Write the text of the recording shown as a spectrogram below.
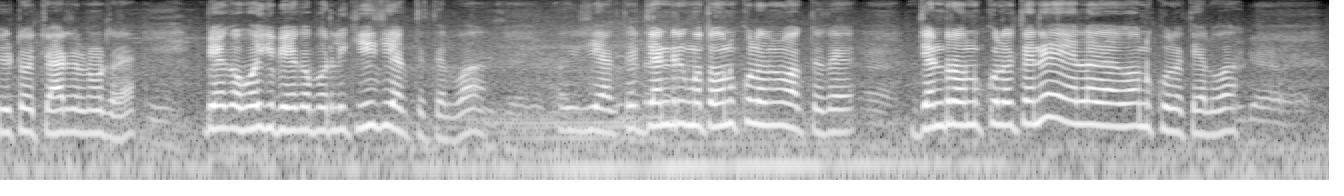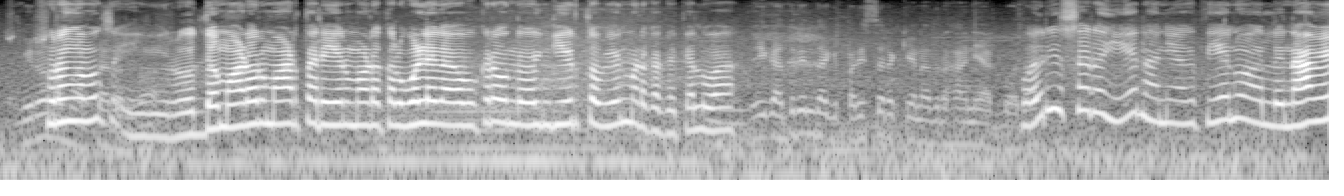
ಗೀಟೋ ಚಾರ್ಜ್ ನೋಡಿದ್ರೆ ಬೇಗ ಹೋಗಿ ಬೇಗ ಬರಲಿಕ್ಕೆ ಈಸಿ ಆಗ್ತೈತೆ ಅಲ್ವಾ? ಈಸಿ ಆಗ್ತದೆ ಜನರಿಗೆ ಮತ್ತು ಅನುಕೂಲವೂ ಆಗ್ತದೆ. ಜನರ ಅನುಕೂಲತೆನೇ ಎಲ್ಲ ಅನುಕೂಲತೆ ಅಲ್ವಾ? ಸುರಂಗ ಈ ವಿರೋಧ ಮಾಡೋರು ಮಾಡ್ತಾರೆ ಏನು ಮಾಡೋಕ್ಕಲ್ಲ? ಒಳ್ಳೇದಾಗ್ಬೇಕಾರೆ ಒಂದು ಹಿಂಗೆ ಇರ್ತವೆ ಏನು ಮಾಡೋಕ್ಕಾಗತ್ತೆ ಅಲ್ವಾ? ಈಗ ಅದರಿಂದಾಗಿ ಪರಿಸರಕ್ಕೆ ಏನಾದರೂ ಹಾನಿ ಆಗ್ಬೋದು? ಪರಿಸರ ಏನು ಹಾನಿ ಆಗುತ್ತೆ? ಏನೂ ಅಲ್ಲಿ ನಾವೇ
